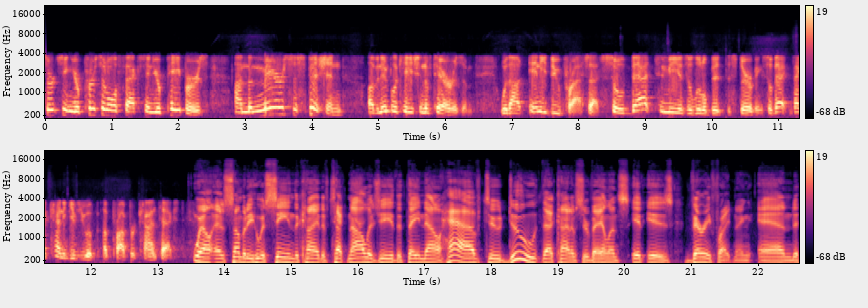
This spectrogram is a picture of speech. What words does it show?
searching your personal effects and your papers on the mere suspicion of an implication of terrorism without any due process. So that to me is a little bit disturbing. So that, that kind of gives you a, a proper context. Well, as somebody who has seen the kind of technology that they now have to do that kind of surveillance, it is very frightening. And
